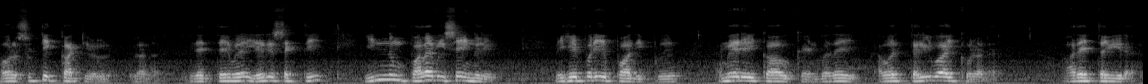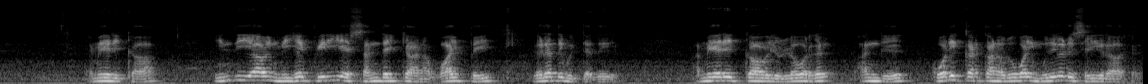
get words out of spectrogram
அவர் சுட்டிக்காட்டியுள்ளனர். இதைத் தவிர எரிசக்தி இன்னும் பல விஷயங்களில் மிகப்பெரிய பாதிப்பு அமெரிக்காவுக்கு என்பதை அவர் தெளிவாய் கூறினர். அதைத் தவிர அமெரிக்கா இந்தியாவின் மிகப்பெரிய சந்தைக்கான வாய்ப்பை இழந்துவிட்டது. அமெரிக்காவில் உள்ளவர்கள் அங்கு கோடிக்கணக்கான ரூபாய் முதலீடு செய்கிறார்கள்.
